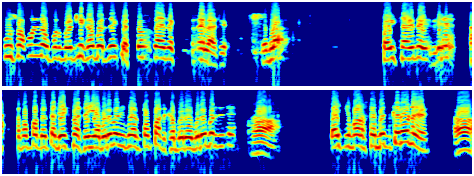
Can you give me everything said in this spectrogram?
પૂછવા કોણ જાઉં પણ એટલી ખબર છે કે એને કરેલા છે. એટલા પૈસા એને પપ્પા તો અત્યારે એક્સપાયર થઈ ગયા બરોબર? મારા પપ્પાને ખબર હોય બરોબર છે? હા. બાકી મારો સંબંધ કર્યો ને હા.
